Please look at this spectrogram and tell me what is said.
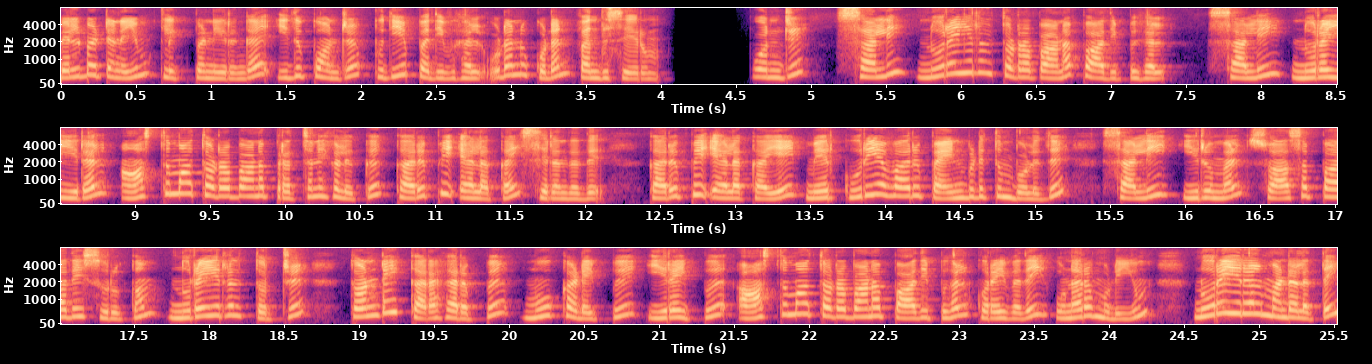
பெல் பட்டனையும் கிளிக் பண்ணிருங்க. இது போன்ற புதிய பதிவுகள் உடனுக்குடன் வந்து சேரும். ஒன்று சளி நுரையீரல் தொடர்பான பாதிப்புகள். சளி நுரையீரல் ஆஸ்துமா தொடர்பான பிரச்சனைகளுக்கு கருப்பு ஏலக்காய் சிறந்தது. கருப்பு ஏலக்காயை மேற்கூறியவாறு பயன்படுத்தும் பொழுது சளி இருமல் சுவாசப்பாதை சுருக்கம் நுரையீரல் தொற்று தொண்டை கரகரப்பு மூக்கடைப்பு இறைப்பு ஆஸ்துமா தொடர்பான பாதிப்புகள் குறைவதை உணர முடியும். நுரையீரல் மண்டலத்தை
